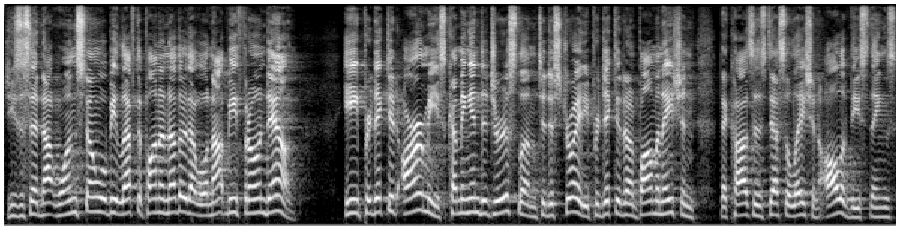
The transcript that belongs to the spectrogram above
Jesus said, Not one stone will be left upon another that will not be thrown down. He predicted armies coming into Jerusalem to destroy it. He predicted an abomination that causes desolation. All of these things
